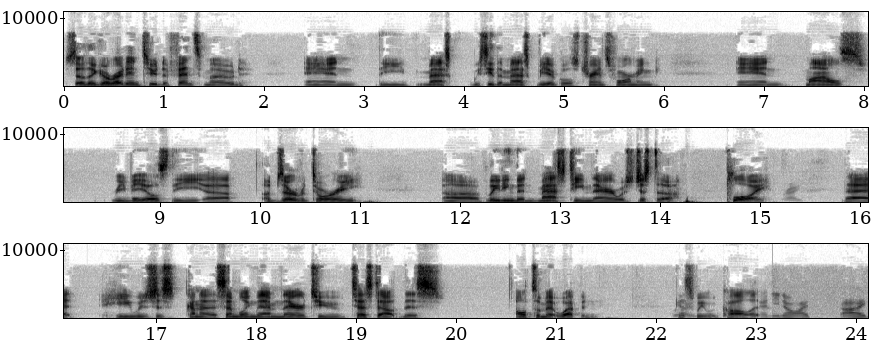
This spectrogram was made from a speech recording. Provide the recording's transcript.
So they go right into defense mode, and the mask. We see the mask vehicles transforming, and Miles reveals the uh, observatory uh, leading the mask team there was just a ploy Right. that he was just kind of assembling them there to test out this ultimate weapon. I guess Right. we would call it. And you know, I I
